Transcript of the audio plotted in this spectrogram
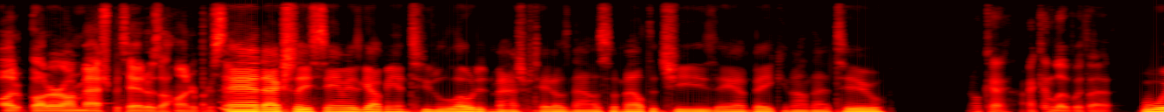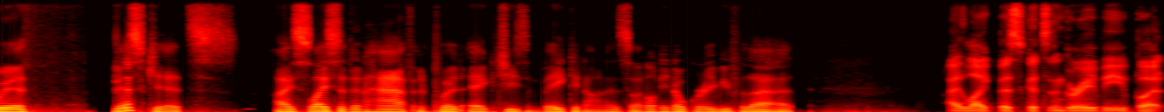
But butter on mashed potatoes, hundred percent. And actually, Sammy's got me into loaded mashed potatoes now, so melted cheese and bacon on that too. Okay, I can live with that. With biscuits, I slice it in half and put egg, cheese, and bacon on it, so I don't need no gravy for that. I like biscuits and gravy, but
